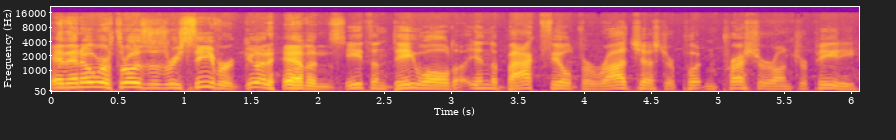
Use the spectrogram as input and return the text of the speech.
and then overthrows his receiver. Good heavens. Ethan Dewald in the backfield for Rochester putting pressure on Trapedi.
